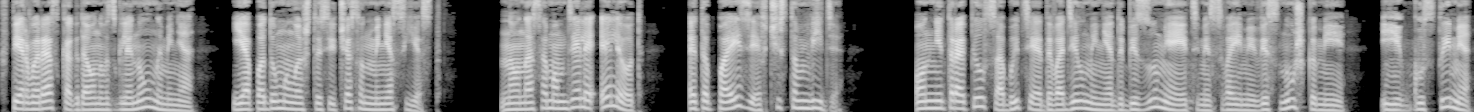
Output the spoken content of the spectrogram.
В первый раз, когда он взглянул на меня, я подумала, что сейчас он меня съест. Но на самом деле Элиот — это поэзия в чистом виде. Он не торопил события, доводил меня до безумия этими своими веснушками и густыми,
